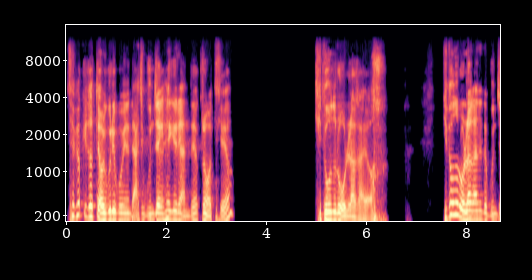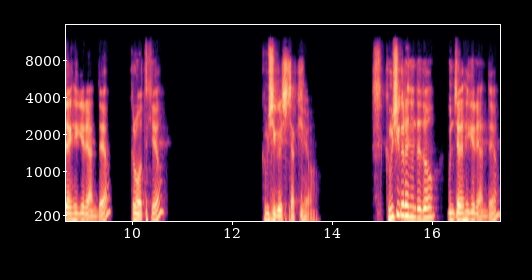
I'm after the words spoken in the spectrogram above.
새벽 기도 때 얼굴이 보이는데 아직 문제가 해결이 안 돼요? 그럼 어떻게 해요? 기도원으로 올라가요. 기도원으로 올라가는데 문제가 해결이 안 돼요? 그럼 어떻게 해요? 금식을 시작해요. 금식을 했는데도 문제가 해결이 안 돼요?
